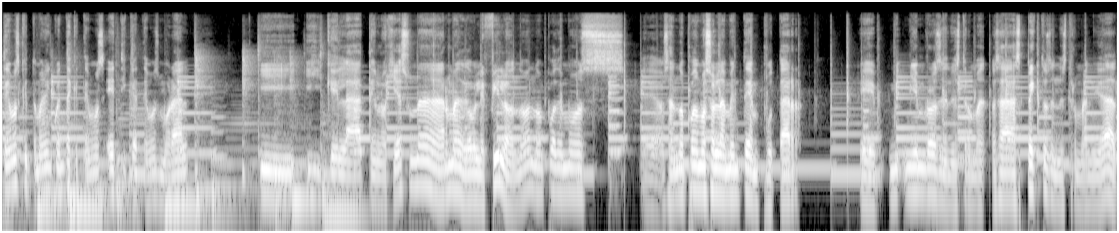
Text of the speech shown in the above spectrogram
tenemos que tomar en cuenta que tenemos ética, tenemos moral y, que la tecnología es una arma de doble filo, ¿no? No podemos, eh, o sea, no podemos solamente amputar eh, miembros de nuestro, o sea, aspectos de nuestra humanidad.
